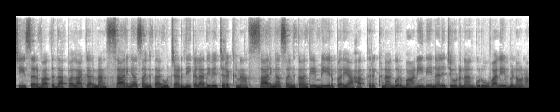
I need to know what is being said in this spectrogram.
ਜੀ, ਸਰਬੱਤ ਦਾ ਭਲਾ ਕਰਨਾ, ਸਾਰੀਆਂ ਸੰਗਤਾਂ ਨੂੰ ਚੜ੍ਹਦੀ ਕਲਾ ਦੇ ਵਿੱਚ ਰੱਖਣਾ, ਸਾਰੀਆਂ ਸੰਗਤਾਂ ਤੇ ਮੇਰ ਭਰਿਆ ਹੱਥ ਰੱਖਣਾ, ਗੁਰਬਾਣੀ ਦੇ ਨਾਲ ਜੋੜਨਾ, ਗੁਰੂ ਵਾਲੇ ਬਣਾਉਣਾ।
